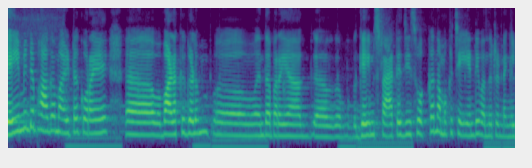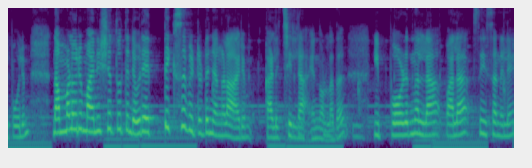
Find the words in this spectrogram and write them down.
ഗെയിമിന്റെ ഭാഗമായിട്ട് കുറേ വഴക്കുകളും എന്താ പറയുക ഗെയിം സ്ട്രാറ്റജീസും ഒക്കെ നമുക്ക് ചെയ്യേണ്ടി വന്നിട്ടുണ്ടെങ്കിൽ പോലും നമ്മളൊരു മനുഷ്യത്വത്തിന്റെ ഒരു എത്തിക്സ് വിട്ടിട്ട് ഞങ്ങൾ ആരും കളിച്ചില്ല എന്നുള്ളത്. ഇപ്പോഴെന്നല്ല പല സീസണിലെ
